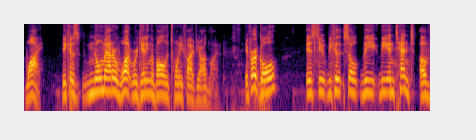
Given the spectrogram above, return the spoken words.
Why? Because no matter what, we're getting the ball at the 25 yard line. If our goal is to because so the the intent of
